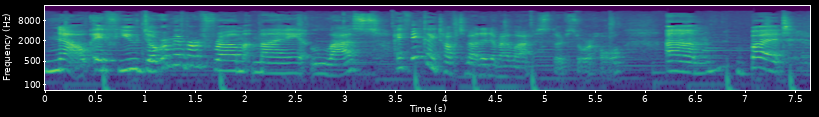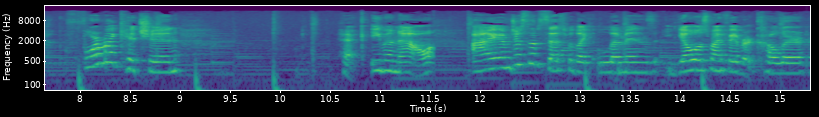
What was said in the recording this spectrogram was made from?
Now, if you don't remember from my last, I think I talked about it in my last thrift store haul. Um, but for my kitchen, heck, even now, I am just obsessed with like lemons. Yellow is my favorite color.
